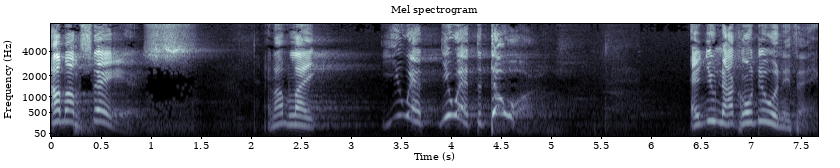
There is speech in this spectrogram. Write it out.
I'm upstairs. And I'm like, you at you at the door. And you're not gonna do anything.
